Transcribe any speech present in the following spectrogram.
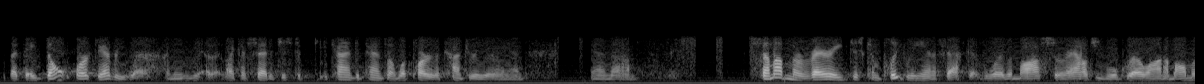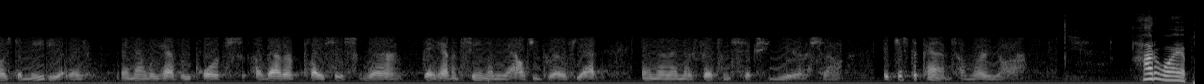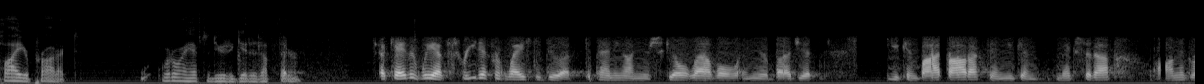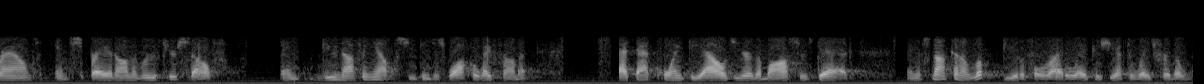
But they don't work everywhere. I mean, uh, like I said, it just it kind of depends on what part of the country they're in, and um, some of them are very just completely ineffective, where the moss or algae will grow on them almost immediately. And then we have reports of other places where they haven't seen any algae growth yet, and they're in their fifth and sixth year. So it just depends on where you are. How do I apply your product? What do I have to do to get it up there? Okay, we have three different ways to do it, depending on your skill level and your budget. You can buy product and you can mix it up on the ground and spray it on the roof yourself and do nothing else. You can just walk away from it. At that point, the algae or the moss is dead. And it's not going to look beautiful right away because you have to wait for the,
